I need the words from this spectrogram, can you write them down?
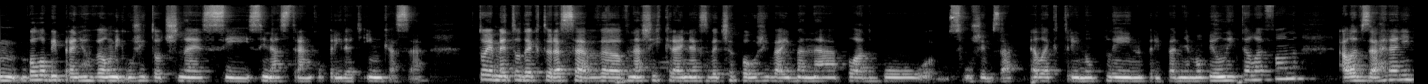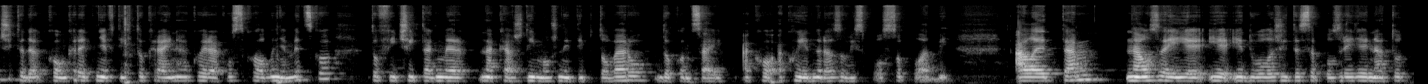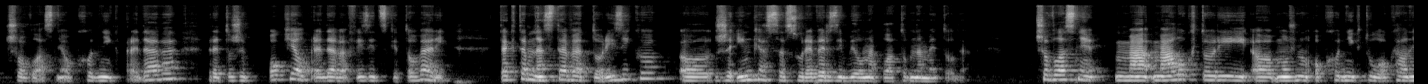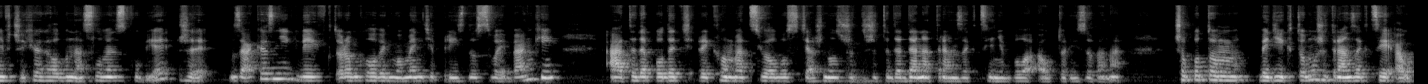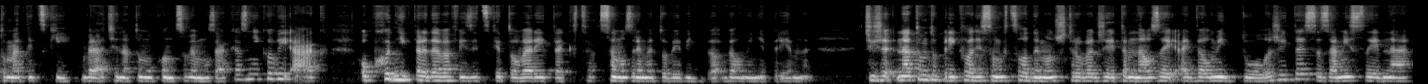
bolo by pre ňoho veľmi užitočné si, si na stránku pridať inkasa. To je metóda, ktorá sa v, v našich krajinách zväčša používa iba na platbu služieb za elektrínu, plyn, prípadne mobilný telefón, ale v zahraničí, teda konkrétne v týchto krajinách ako je Rakúsko alebo Nemecko, to fičí takmer na každý možný typ tovaru, dokonca aj ako, ako jednorazový spôsob platby. Ale tam naozaj je, je, je dôležité sa pozrieť aj na to, čo vlastne obchodník predáva, pretože pokiaľ predáva fyzické tovary, tak tam nastáva to riziko, že inkasa sú reverzibilná platobná metóda. Čo vlastne má, málo ktorý možno obchodník tu lokálne v Čechách alebo na Slovensku vie, že zákazník vie v ktoromkoľvek momente prísť do svojej banky a teda podať reklamáciu alebo stiažnosť, že, že teda daná transakcia nebola autorizovaná čo potom vedie k tomu, že transakcie automaticky vrátená tomu koncovému zákazníkovi a ak obchodník predáva fyzické tovary, tak samozrejme to vie byť veľmi nepríjemné. Čiže na tomto príklade som chcela demonstrovať, že je tam naozaj aj veľmi dôležité sa zamyslieť na,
